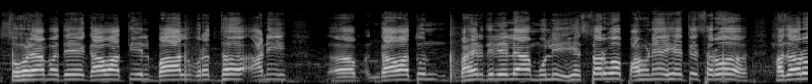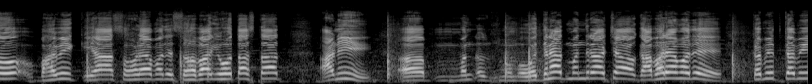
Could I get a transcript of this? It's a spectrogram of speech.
सोहळ्यामध्ये गावातील बाल वृद्ध आणि गावातून बाहेर दिलेल्या मुली हे सर्व पाहुणे हे ते सर्व हजारो भाविक या सोहळ्यामध्ये सहभागी होत असतात. आणि मन वैद्यनाथ मंदिराच्या गाभाऱ्यामध्ये कमीत कमी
